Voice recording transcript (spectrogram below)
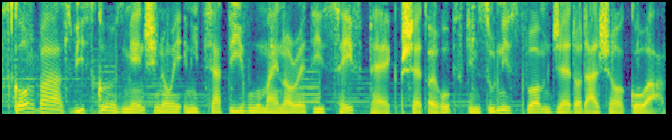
Skorzba zwisku z mięczinowej inicjatywu Minority Safe Pack przed Europejskim Sudnictwom dże do dalszego koła.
